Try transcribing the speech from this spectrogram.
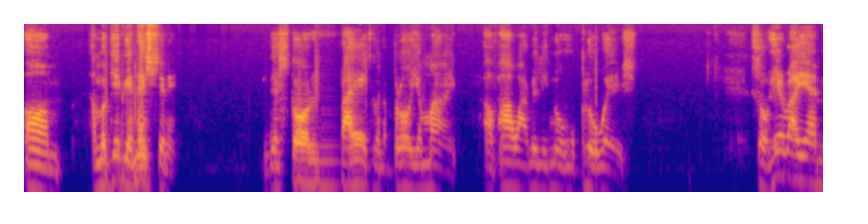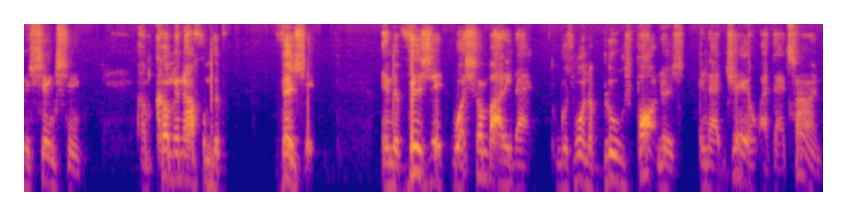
Um, I'm gonna give you an incident. This story right here is gonna blow your mind of how I really know who Blue is. So here I am in Sing Sing. I'm coming out from the visit. And the visit was somebody that was one of Blue's partners in that jail at that time.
